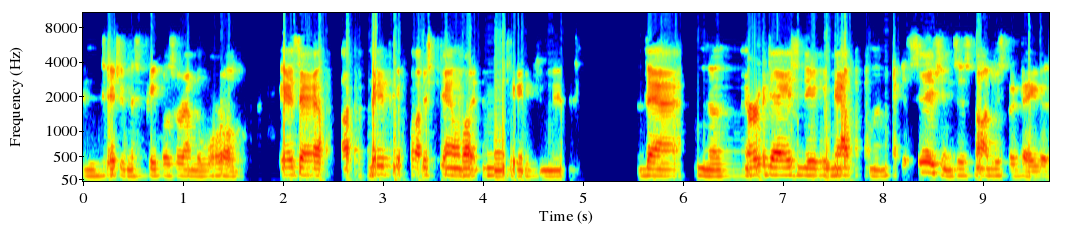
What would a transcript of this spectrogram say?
indigenous peoples around the world is that many people understand what it means to be community. That you know, early days, and even now, when we make decisions, it's not just for David.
